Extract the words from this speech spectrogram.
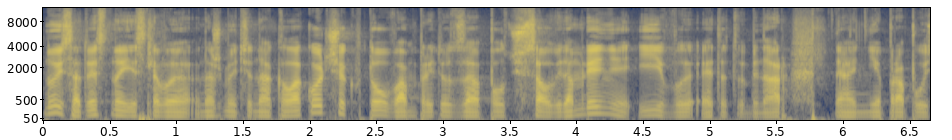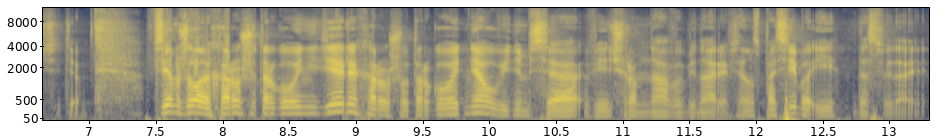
Ну и, соответственно, если вы нажмете на колокольчик, то вам придет за полчаса уведомление, и вы этот вебинар а, не пропустите. Всем желаю хорошей торговой недели, хорошего торгового дня. Увидимся вечером на вебинаре. Всем спасибо и до свидания.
